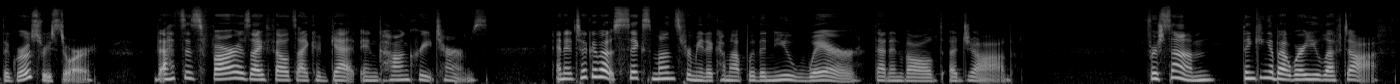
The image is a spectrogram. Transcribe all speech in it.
the grocery store. That's as far as I felt I could get in concrete terms. And it took about six months for me to come up with a new where that involved a job. For some, thinking about where you left off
